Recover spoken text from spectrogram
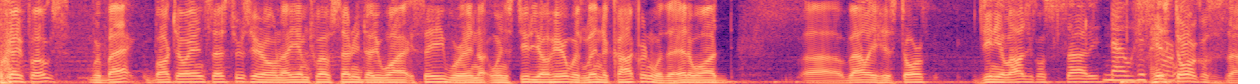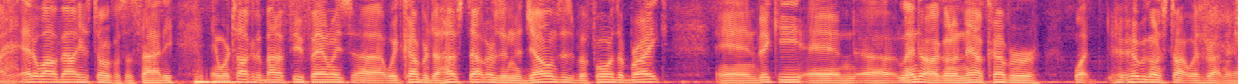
Okay, folks, we're back. Bartow Ancestors here on AM 1270 WYXC. We're in, we're in studio here with Linda Cochran with the Etowah uh, Valley Historic Genealogical Society. No, historical. Historical Society, Etowah Valley Historical Society. And we're talking about a few families. Uh, we covered the Hufstetlers and the Joneses before the break. And Vicki and uh, Linda are going to now cover what? Who who are we going to start with right now?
